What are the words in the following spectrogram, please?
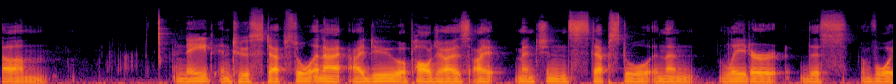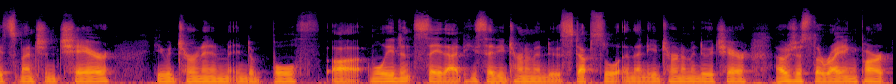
um, Nate into a step stool, and I, I do apologize. I mentioned step stool, and then later this voice mentioned chair. He would turn him into both. Uh, well, he didn't say that. He said he'd turn him into a step stool, and then he'd turn him into a chair. That was just the writing part.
